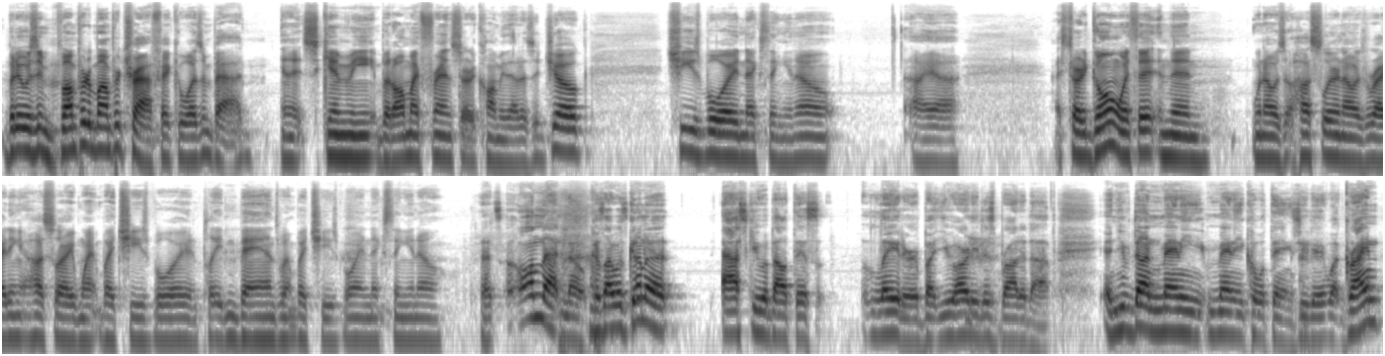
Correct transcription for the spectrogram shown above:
But it was in bumper to bumper traffic. It wasn't bad. And it skimmed me, but all my friends started calling me that as a joke. Cheese boy. Next thing you know, I uh, I started going with it, and then when I was a hustler and I was writing at Hustler, I went by Cheese Boy and played in bands. Went by Cheese Boy, and next thing you know, that's on that note because I was gonna ask you about this later, but you already just brought it up, and you've done many many cool things. You did what grind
